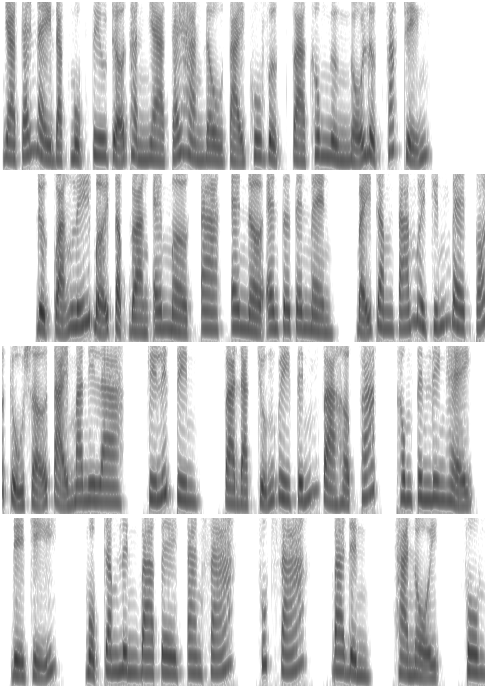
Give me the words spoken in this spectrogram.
nhà cái này đặt mục tiêu trở thành nhà cái hàng đầu tại khu vực và không ngừng nỗ lực phát triển. Được quản lý bởi tập đoàn MAN Entertainment, 789bet có trụ sở tại Manila, Philippines và đạt chuẩn uy tín và hợp pháp. Thông tin liên hệ, địa chỉ 103P An Xá, Phúc Xá, Ba Đình, Hà Nội, phone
